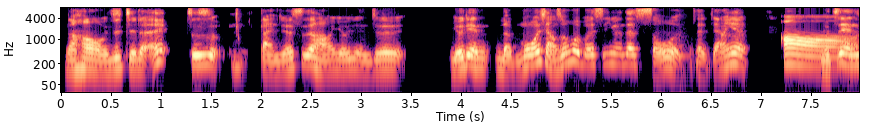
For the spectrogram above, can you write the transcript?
然后我就觉得，哎，就是感觉是好像有点就是有点冷漠。我想说，会不会是因为在首尔才这样？因为哦，我之前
